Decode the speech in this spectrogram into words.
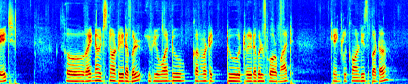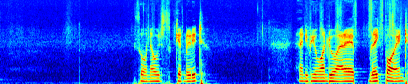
page. So right now it's not readable. If you want to convert it to a readable format you can click on this button. So now it can read it. And if you want to add a breakpoint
